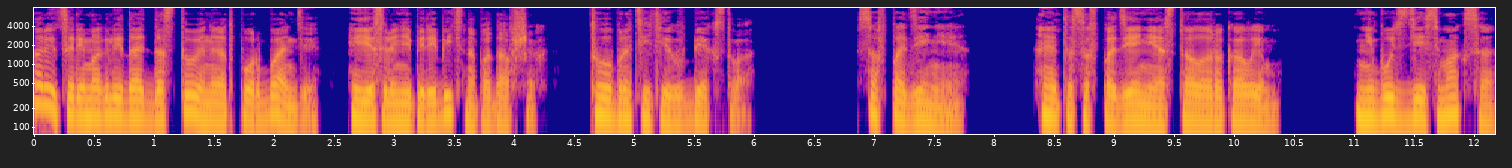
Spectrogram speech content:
Рыцари могли дать достойный отпор банде, если не перебить нападавших, то обратить их в бегство. Совпадение. Это совпадение стало роковым. Не будь здесь Макса,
